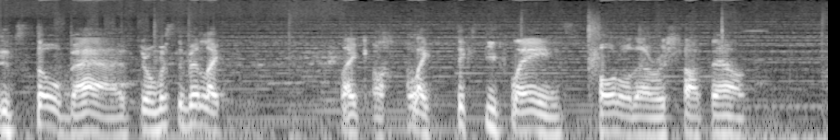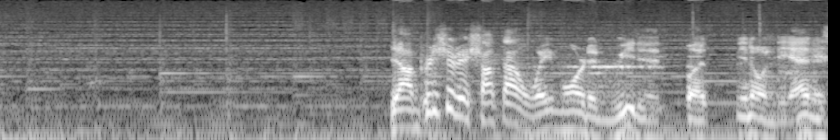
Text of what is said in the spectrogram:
It's so bad. There must have been like like uh, like 60 planes total that were shot down. Yeah, I'm pretty sure they shot down way more than we did, but you know, in the end,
